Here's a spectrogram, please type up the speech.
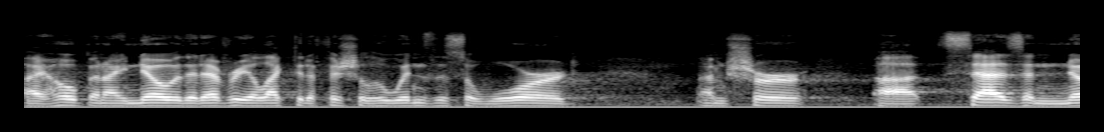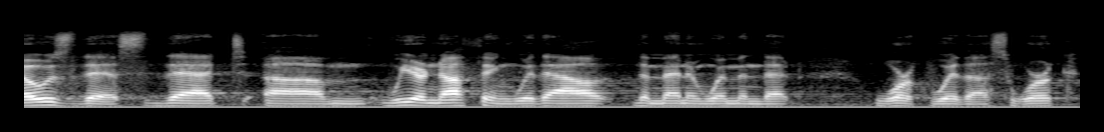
I hope and I know that every elected official who wins this award, I'm sure, uh, says and knows this that um, we are nothing without the men and women that work with us, work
